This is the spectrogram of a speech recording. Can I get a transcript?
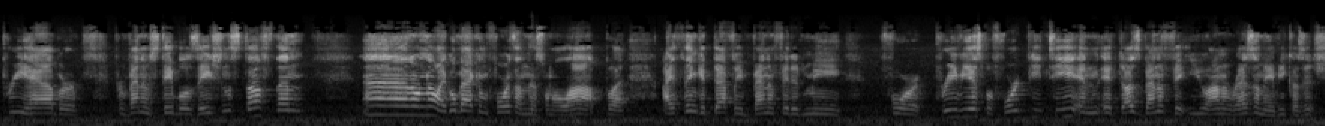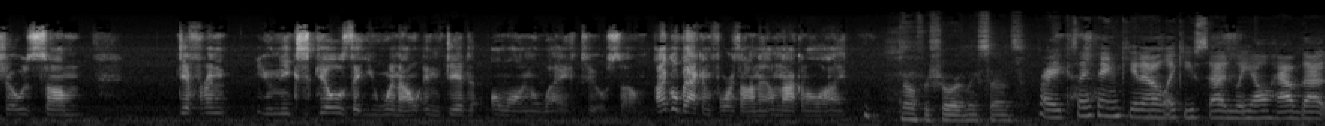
prehab or preventive stabilization stuff, then eh, I don't know. I go back and forth on this one a lot, but I think it definitely benefited me for previous before PT, and it does benefit you on a resume because it shows some different unique skills that you went out and did along the way too. So I go back and forth on it. I'm not gonna lie. No, for sure, it makes sense. Right, because I think you know, like you said, we all have that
